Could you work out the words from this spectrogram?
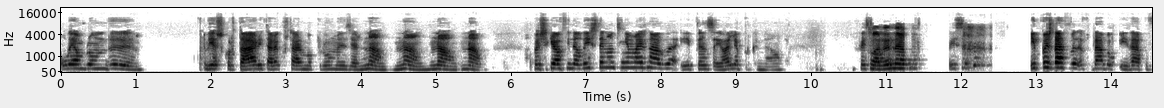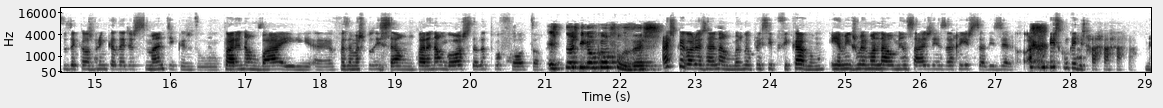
Lembro-me de, de as cortar e estar a cortar uma por uma e dizer não, não, não, não. Depois cheguei ao fim da lista e não tinha mais nada. E pensei, olha, porque não? Foi claro, não. Foi e depois dá, dá, e dá para fazer aquelas brincadeiras semânticas do Clara não vai uh, fazer uma exposição, Clara não gosta da tua foto. As pessoas ficam confusas. Acho que agora já não, mas no princípio ficavam. E amigos meus mandavam mensagens a rir-se, a dizer, ah, isto com quem diz, ha, ha, ha, uh,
